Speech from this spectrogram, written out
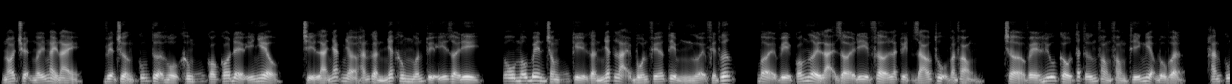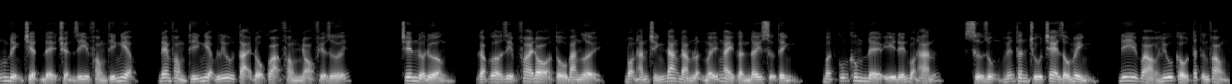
nói chuyện mấy ngày này, viện trưởng cũng tựa hồ không có có để ý nhiều, chỉ là nhắc nhở hắn gần nhất không muốn tùy ý rời đi. Ô mẫu bên trong kỳ gần nhất lại bốn phía tìm người phiền phước bởi vì có người lại rời đi phở lại tuyệt giáo thụ văn phòng, trở về hưu cầu tất ứng phòng phòng thí nghiệm đồ vật. Hắn cũng định triệt để chuyển di phòng thí nghiệm, đem phòng thí nghiệm lưu tại độ quạ phòng nhỏ phía dưới. Trên nửa đường, gặp gỡ dịp phai đỏ tổ ba người, bọn hắn chính đang đàm luận mấy ngày gần đây sự tình, bật cũng không để ý đến bọn hắn, sử dụng huyễn thân chú che giấu mình, đi vào hưu cầu tất ứng phòng.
